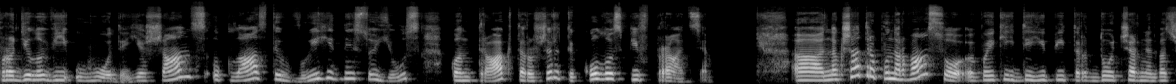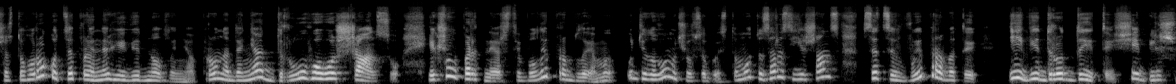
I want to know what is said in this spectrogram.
Про ділові угоди є шанс укласти вигідний союз, контракт та розширити коло співпраці. Накшатра Пунарвасу, е, по якій йде Юпітер до червня 26-го року, це про енергію відновлення, про надання другого шансу. Якщо у партнерстві були проблеми у діловому чи особистому, то зараз є шанс все це виправити і відродити ще більш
